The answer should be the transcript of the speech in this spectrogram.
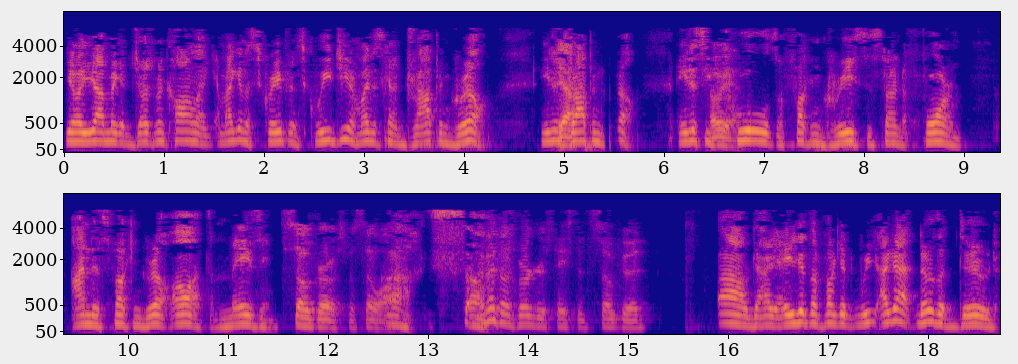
you know, you gotta make a judgment call. Like, am I gonna scrape and squeegee or am I just gonna drop and grill? You just Yeah. drop and grill. And you just see Oh, yeah. pools of fucking grease is starting to form on this fucking grill. Oh, it's amazing. So gross, but so awesome. Oh, so, I bet those burgers tasted so good. oh god, yeah, you get the fucking, we, I got, there was a dude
